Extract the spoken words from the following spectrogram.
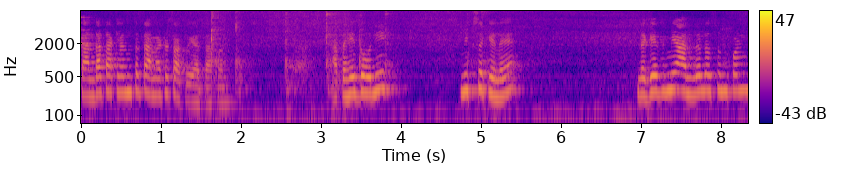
कांदा टाकल्यानंतर टमॅटो टाकूया आता आपण. आता हे दोन्ही मिक्स केलं आहे लगेच मी आलं लसूण पण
